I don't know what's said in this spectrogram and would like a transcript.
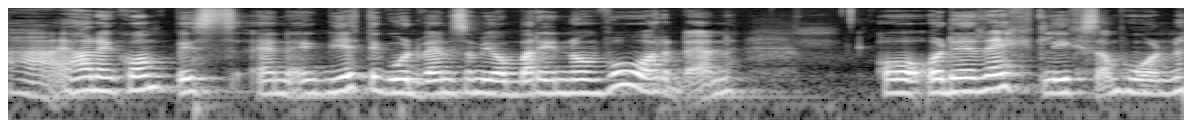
Eh, jag har en kompis, en jättegod vän som jobbar inom vården och, och direkt liksom hon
